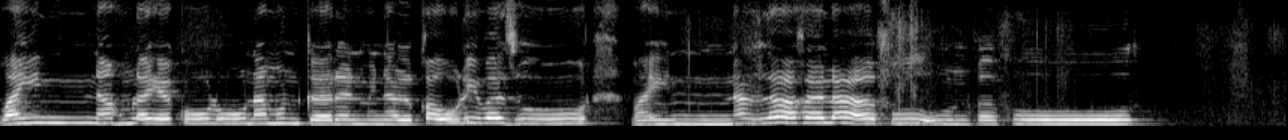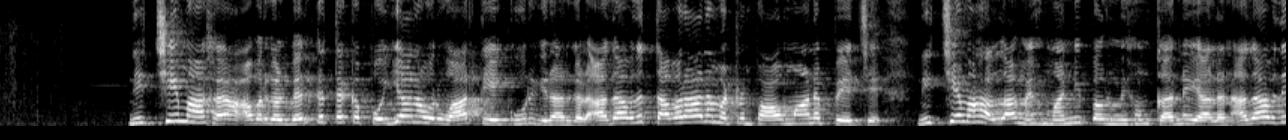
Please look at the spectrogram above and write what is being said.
وإنهم ليقولون منكرا من القول وزور وإن الله لعفو غفور நிச்சயமாக அவர்கள் வெறுக்கத்தக்க பொய்யான ஒரு வார்த்தையை கூறுகிறார்கள் அதாவது தவறான மற்றும் பாவமான பேச்சு நிச்சயமாக அல்லாஹ் மிகவும் மன்னிப்பவன் மிகவும் கருணையாளன் அதாவது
